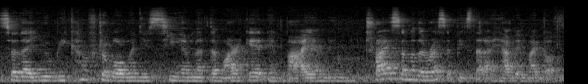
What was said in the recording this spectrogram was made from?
so that you'll be comfortable when you see them at the market and buy them and try some of the recipes that I have in my book.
